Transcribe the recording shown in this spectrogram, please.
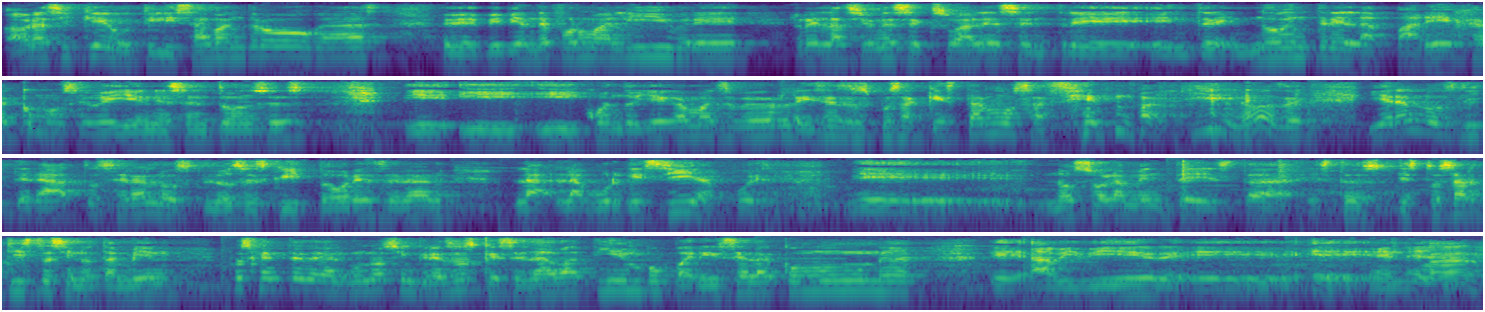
ahora sí que utilizaban drogas, eh, vivían de forma libre, relaciones sexuales entre, entre, no entre la pareja como se veía en ese entonces. Y, y, cuando llega Max Weber le dice a su esposa, ¿qué estamos haciendo aquí? ¿no? Y eran los literatos, eran los, los escritores, eran la, la burguesía, pues. Eh, no solamente esta, estos, estos artistas, sino también pues gente de algunos ingresos que se daba tiempo para irse a la comuna, eh, a vivir eh, eh, en, el, claro.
